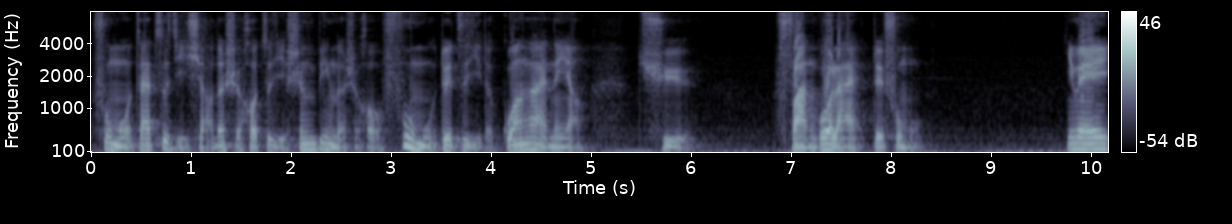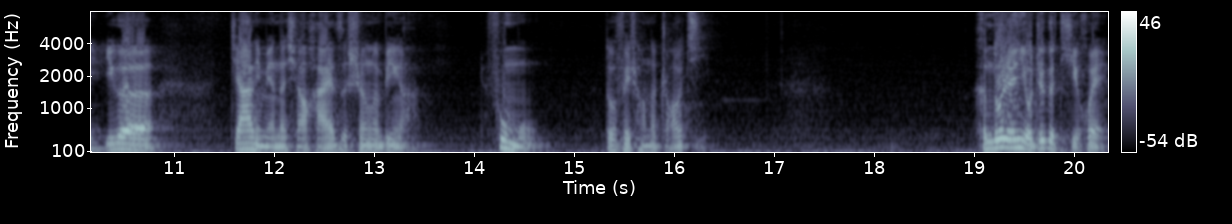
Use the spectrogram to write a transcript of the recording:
父母在自己小的时候，自己生病的时候，父母对自己的关爱那样，去反过来对父母。因为一个家里面的小孩子生了病啊，父母都非常的着急。很多人有这个体会，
